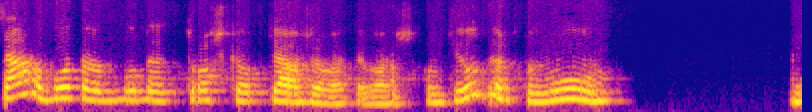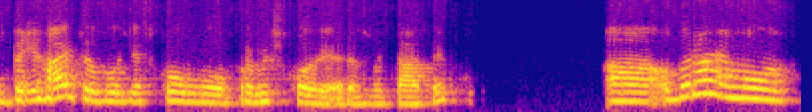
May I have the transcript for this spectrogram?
Ця робота буде трошки обтяжувати ваш комп'ютер, тому зберігайте обов'язково проміжкові результати. Обираємо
